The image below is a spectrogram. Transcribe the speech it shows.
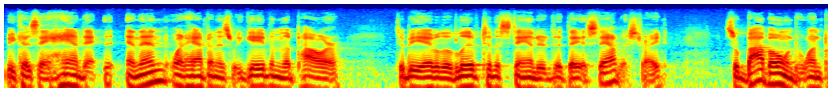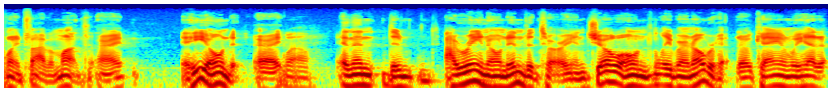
because they had it. And then what happened is we gave them the power to be able to live to the standard that they established, right? So Bob owned 1.5 a month, all right? He owned it, all right? Wow. And then the, Irene owned inventory, and Joe owned labor and overhead. Okay, and we had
